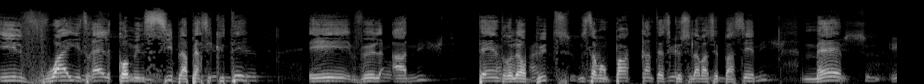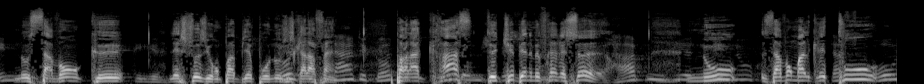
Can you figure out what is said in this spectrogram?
ils voient Israël comme une cible à persécuter et veulent atteindre leur but. Nous ne savons pas quand est-ce que cela va se passer, mais nous savons que les choses n'iront pas bien pour nous jusqu'à la fin. Par la grâce de Dieu, bien mes frères et sœurs, nous avons malgré tout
